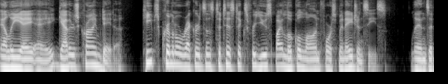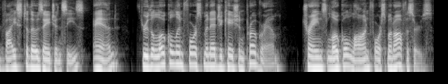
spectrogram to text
LEAA gathers crime data keeps criminal records and statistics for use by local law enforcement agencies, lends advice to those agencies, and, through the Local Enforcement Education Program, trains local law enforcement officers.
